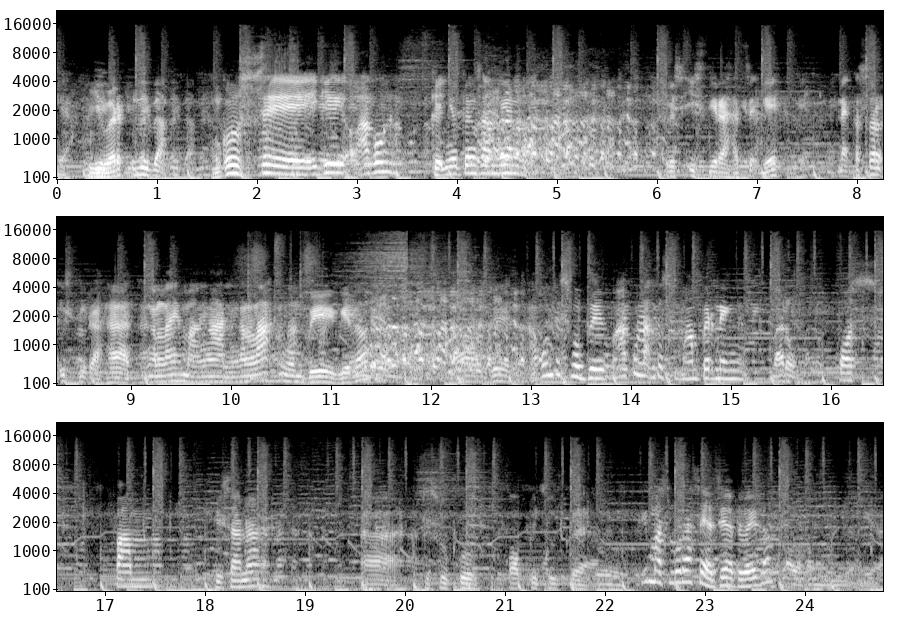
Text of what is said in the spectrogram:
Ya viewer. Ini Bang engko sik iki aku gek nyuteng sampean. Kok wis istirahat sik nggih nek kesel istirahat ngeleh mangan ngelak ngombe gitu. Aku terus ngombe aku lah terus mampir neng baru pos pam di sana uh, disuguh kopi juga. Ini mas lurah sehat-sehat ya? Kan alhamdulillah ya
